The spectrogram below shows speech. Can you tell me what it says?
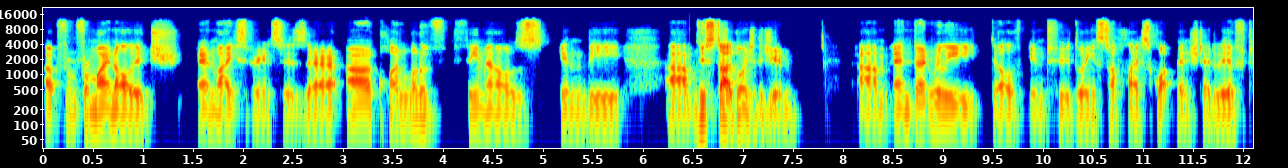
uh, from from my knowledge and my experiences, there are quite a lot of females in the um, who start going to the gym um, and don't really delve into doing stuff like squat, bench, deadlift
